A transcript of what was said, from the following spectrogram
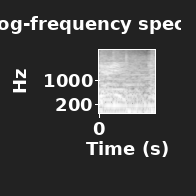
い。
